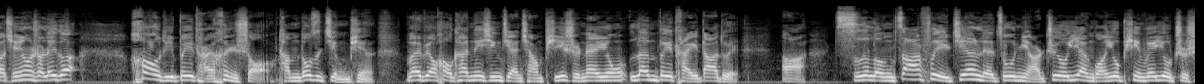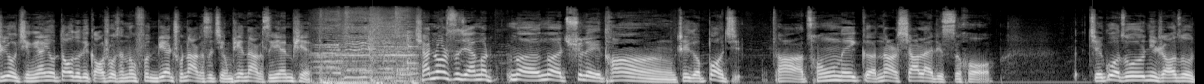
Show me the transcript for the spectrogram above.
小秦勇说：“雷哥，好的备胎很少，他们都是精品，外表好看，内心坚强，皮实耐用。烂备胎一大堆，啊，呲楞炸匪见了就蔫儿。只有眼光、有品位、有知识、有经验、有道德的高手，才能分辨出哪个是精品，哪个是赝品。前段时间我我我去了一趟这个宝鸡啊，从那个哪儿下来的时候，结果就你知道就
